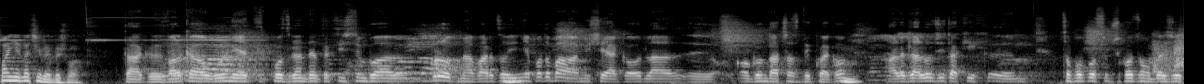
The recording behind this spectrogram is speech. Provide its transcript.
fajnie dla Ciebie wyszła. Tak, walka ogólnie pod względem technicznym była brudna bardzo i nie podobała mi się jako dla y, oglądacza zwykłego, ale dla ludzi takich, y, co po prostu przychodzą obejrzeć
